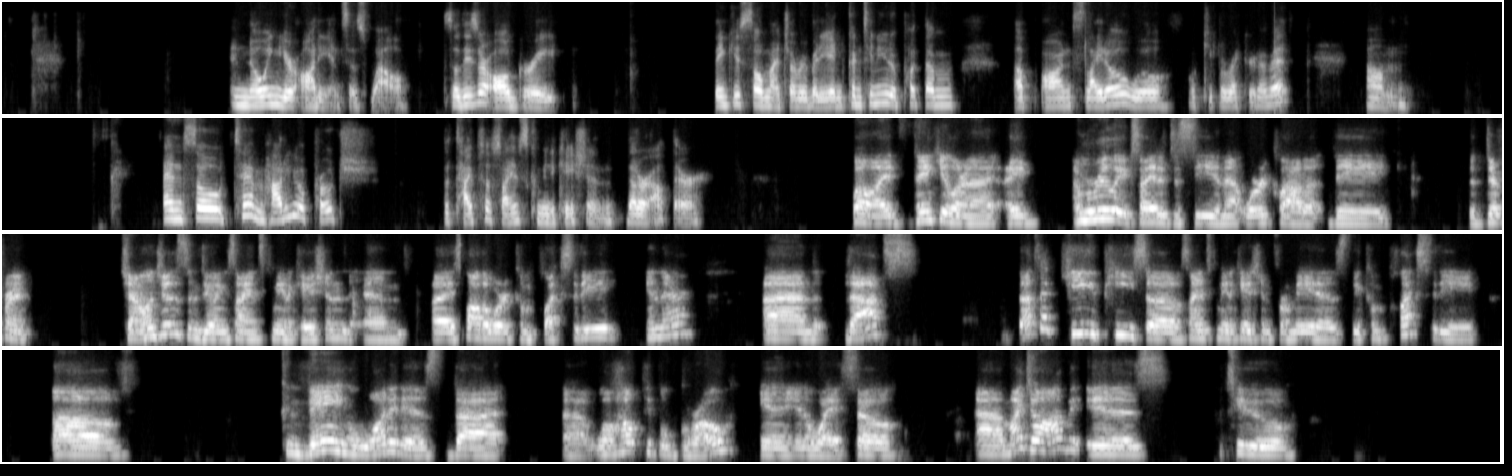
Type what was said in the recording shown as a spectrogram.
and knowing your audience as well. So these are all great Thank you so much, everybody, and continue to put them up on Slido. We'll we'll keep a record of it. Um, and so, Tim, how do you approach the types of science communication that are out there? Well, I thank you, Lauren. I, I I'm really excited to see in that word cloud uh, the the different challenges in doing science communication, and I saw the word complexity in there. And that's that's a key piece of science communication for me is the complexity of conveying what it is that uh, will help people grow in, in a way. So uh, my job is to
